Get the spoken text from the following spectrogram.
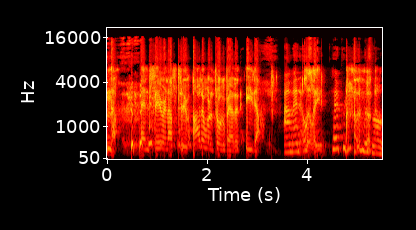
No, and fair enough too. I don't want to talk about it either. Um, and also, Lily. her prediction was wrong.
